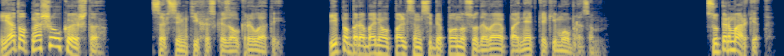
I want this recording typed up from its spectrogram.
«Я тут нашел кое-что», — совсем тихо сказал крылатый, и побарабанил пальцем себе по носу, давая понять, каким образом. «Супермаркет.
